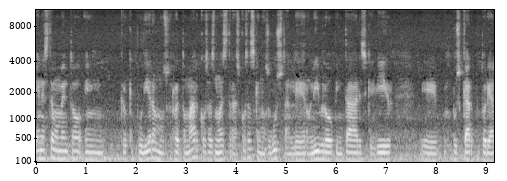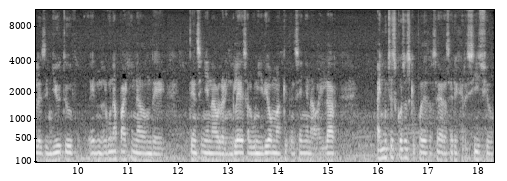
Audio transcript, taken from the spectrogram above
en este momento en, creo que pudiéramos retomar cosas nuestras, cosas que nos gustan, leer un libro, pintar, escribir, eh, buscar tutoriales en YouTube, en alguna página donde te enseñen a hablar inglés, algún idioma que te enseñen a bailar. Hay muchas cosas que puedes hacer, hacer ejercicio,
